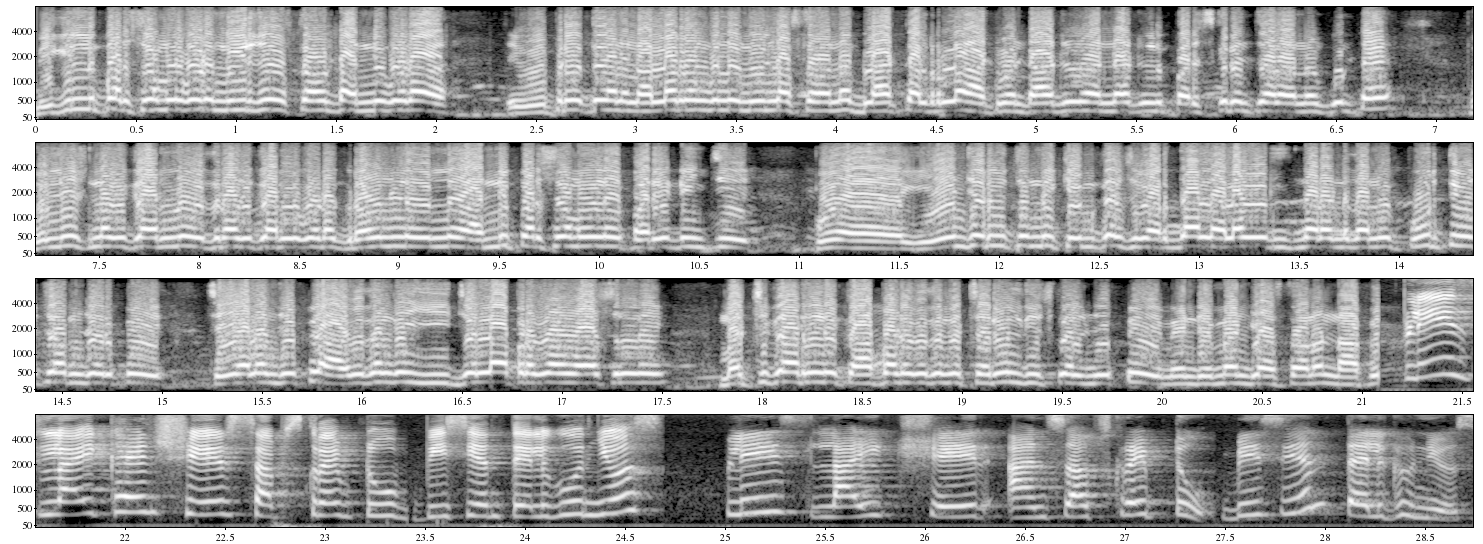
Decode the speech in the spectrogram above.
మిగిలిన పరిశ్రమలు కూడా నీరు చూస్తూ ఉంటే అన్ని కూడా విపరీతమైన నల్ల రంగులో నీళ్ళు వస్తా బ్లాక్ కలర్లో అటువంటి వాటిని అన్నిటిని పరిష్కరించాలని అనుకుంటే పొల్యూషన్ అధికారులు ఇతర అధికారులు కూడా గ్రౌండ్ లెవెల్లో అన్ని పరిశ్రమలను పర్యటించి ఏం జరుగుతుంది? కెమికల్స్ వ్యర్థాలు ఎలా వెళ్తున్నారనే దాని పూర్తి విచారణ జరిపి చేయాలని చెప్పి ఆ విధంగా ఈ జిల్లా ప్రజావాసుల్ని మత్స్యకారుల్ని కాపాడే విధంగా చర్యలు తీసుకోవాలని చెప్పి మేము డిమాండ్ చేస్తాను. నా please like and share subscribe to BCN Telugu news please like share and subscribe to BCN Telugu news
